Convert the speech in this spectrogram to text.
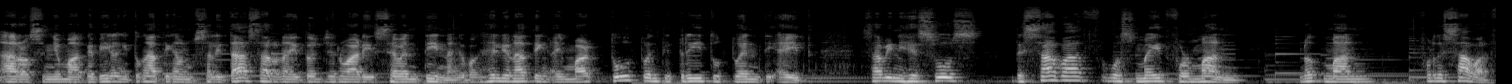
araw sa inyo mga kaibigan. Itong ating salita sa araw na ito, January 17. Ang ebanghelyo natin ay Mark 2:23 to 28. Sabi ni Jesus, The Sabbath was made for man, not man for the Sabbath.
